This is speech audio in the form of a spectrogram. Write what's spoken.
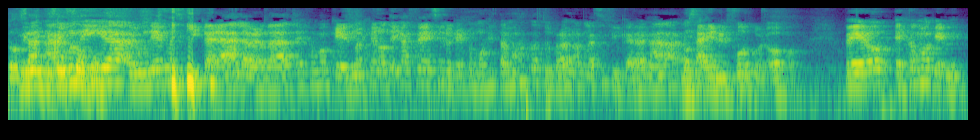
o sea, 2026 algún somos. día, algún día clasificará, la verdad, es como que no es que no tenga fe, sino que es como que estamos acostumbrados a no clasificar a nada, o sea, en el fútbol, ojo. Pero es como que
